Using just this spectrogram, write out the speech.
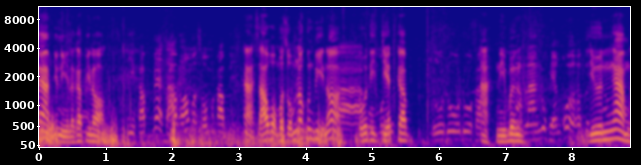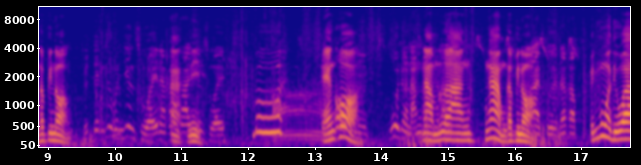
งามๆอยู่นี่แหละครับพี่น้องนี่ครับแม่สาวพร้อมผสมครับนี่อะสาวผมผสมเนาะคุณพี่เนาะตัวที่เจ็ดครับดูดูดูครัอะนี่เบิ่งดูลางดูแผงข้อครับยืนงามครับพี่น้องจุดเด่นคือมันยื่นสวยนะครัอะท้ายนี่ยื่สวยบู๊ยแผงข้อพูดเนื้อหนังน้ำลางงามครับพี่น้องใต้เปิดนะครับเป็นงัวที่ว่า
